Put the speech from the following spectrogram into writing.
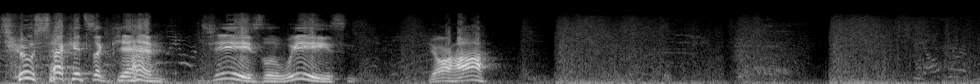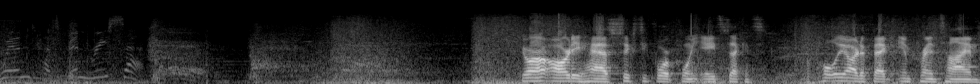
two. Seconds again. Jeez Louise. Yorha. Yorha already has 64.8 seconds Holy Artifact imprint time.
